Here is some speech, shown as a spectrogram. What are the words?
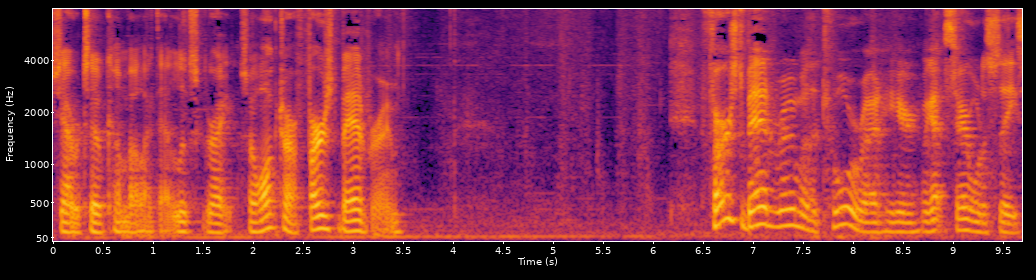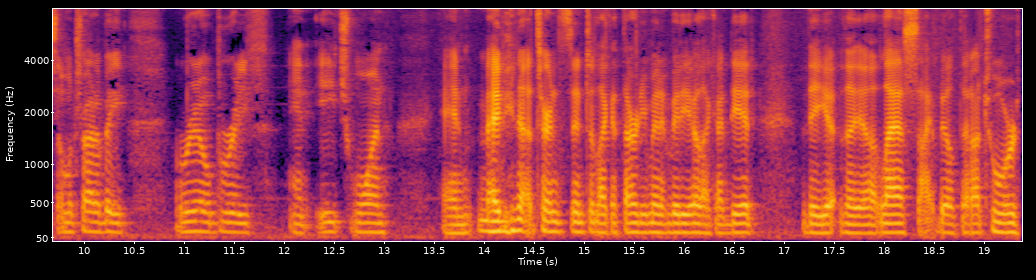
shower tub combo like that. It looks great. So walk to our first bedroom. First bedroom of the tour right here. We got several to see, so I'm gonna try to be real brief in each one and maybe not turn this into like a 30 minute video like I did the, the uh, last site built that I toured.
